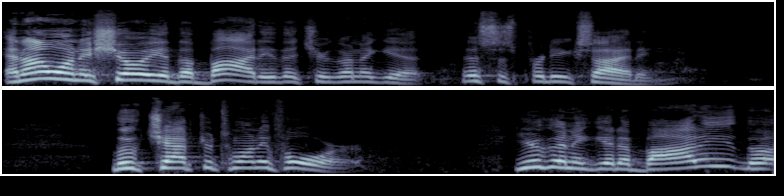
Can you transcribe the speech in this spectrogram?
And I want to show you the body that you're going to get. This is pretty exciting. Luke chapter 24. You're going to get a body, the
